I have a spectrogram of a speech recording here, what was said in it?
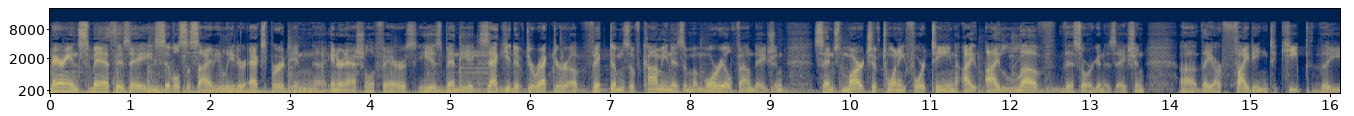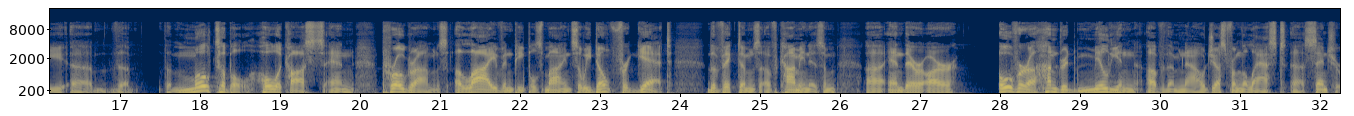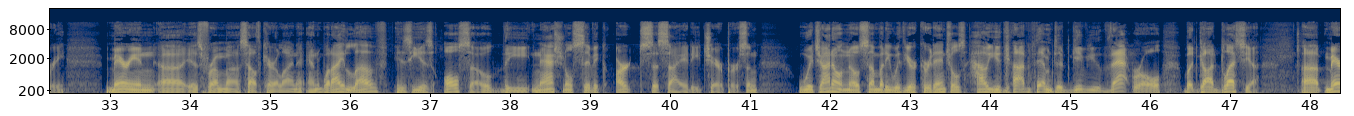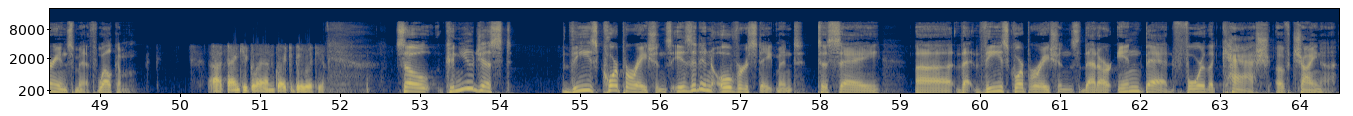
Marion Smith is a civil society leader, expert in uh, international affairs. He has been the executive director of Victims of Communism Memorial Foundation since March of 2014. I, I love this organization. Uh, they are fighting to keep the uh, the the multiple holocausts and pogroms alive in people's minds, so we don't forget the victims of communism. Uh, and there are over a hundred million of them now, just from the last uh, century. Marion uh, is from uh, South Carolina, and what I love is he is also the National Civic Art Society chairperson, which I don't know somebody with your credentials how you got them to give you that role, but God bless you. Uh, Marion Smith, welcome. Uh, thank you, Glenn. Great to be with you. So, can you just these corporations, is it an overstatement to say uh, that these corporations that are in bed for the cash of China,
